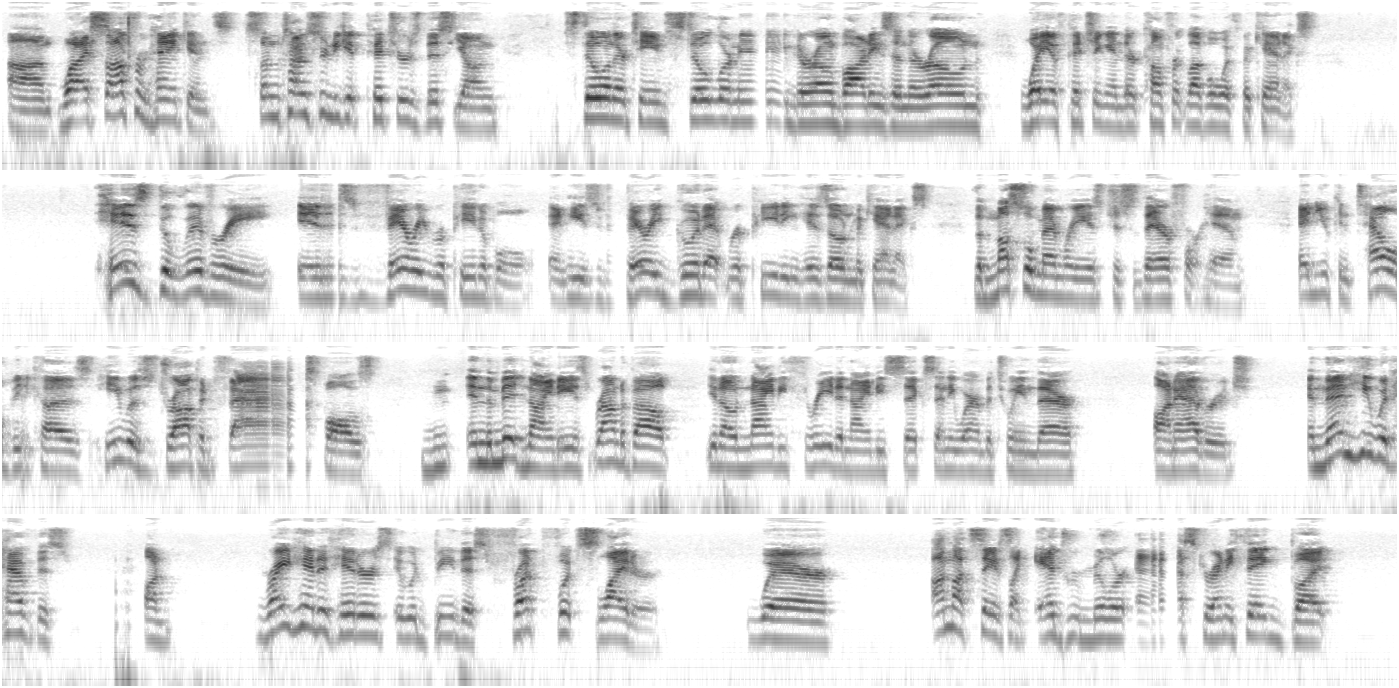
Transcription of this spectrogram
Um, what I saw from Hankins, sometimes when you get pitchers this young, still in their teams, still learning their own bodies and their own way of pitching and their comfort level with mechanics. His delivery is very repeatable, and he's very good at repeating his own mechanics. The muscle memory is just there for him, and you can tell because he was dropping fastballs in the mid 90s, round about you know 93 to 96, anywhere in between there, on average. And then he would have this on right-handed hitters. It would be this front foot slider, where I'm not saying it's like Andrew Miller esque or anything, but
